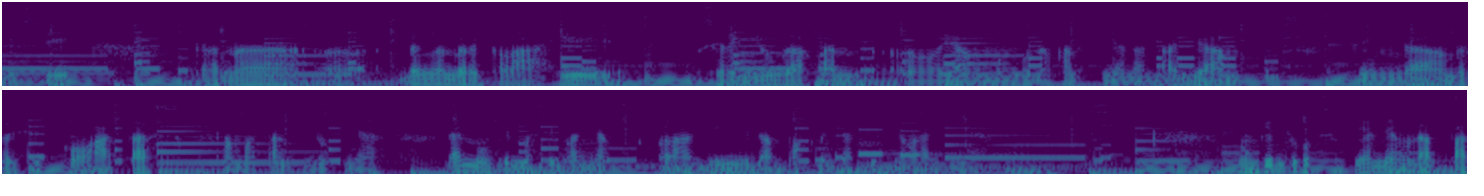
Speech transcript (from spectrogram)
fisik karena e, dengan berkelahi sering juga kan e, yang menggunakan senjata tajam sehingga berisiko atas keselamatan hidupnya dan mungkin masih banyak lagi dampak negatif yang lainnya. Mungkin cukup sekian yang dapat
